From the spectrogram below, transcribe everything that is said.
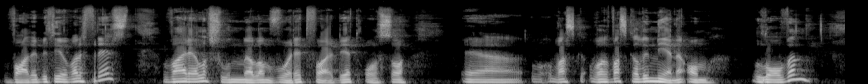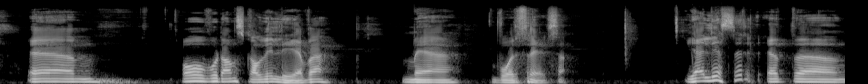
Hva det betyr å være frelst. Hva er relasjonen mellom vår rettferdighet og eh, hva, skal, hva, skal, vi mene om loven? Eh, og hvordan skal vi leve med vår frelse? Jeg leser et uh,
